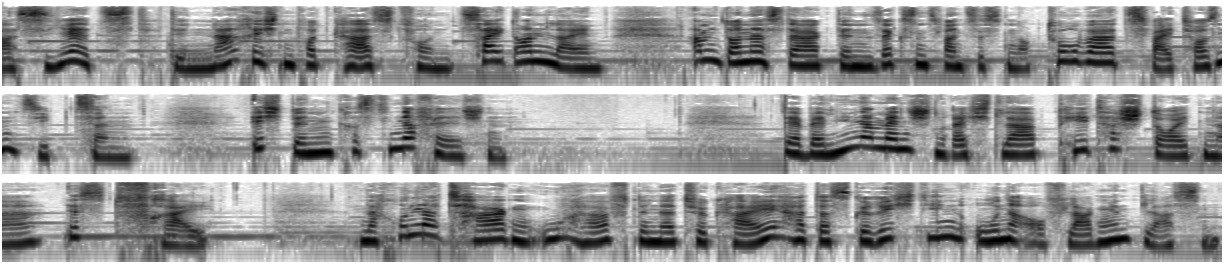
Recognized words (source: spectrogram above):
Was jetzt? Den Nachrichtenpodcast von Zeit Online am Donnerstag, den 26. Oktober 2017. Ich bin Christina Felschen. Der Berliner Menschenrechtler Peter Steutner ist frei. Nach 100 Tagen U-Haft in der Türkei hat das Gericht ihn ohne Auflagen entlassen.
